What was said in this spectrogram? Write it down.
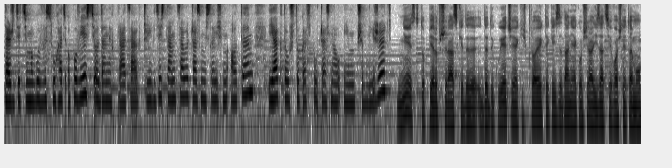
Też dzieci mogły wysłuchać opowieści o danych pracach, czyli gdzieś tam cały czas myśleliśmy o tym, jak tą sztukę współczesną im przybliżyć. Nie jest to pierwszy raz, kiedy dedykujecie jakiś projekt, jakieś zadanie, jakąś realizację właśnie temu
